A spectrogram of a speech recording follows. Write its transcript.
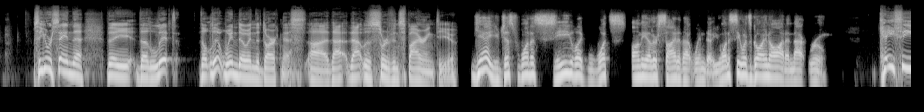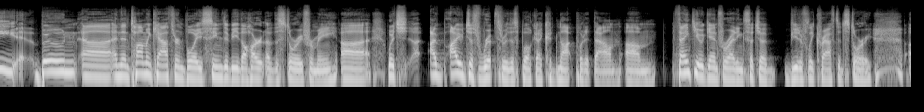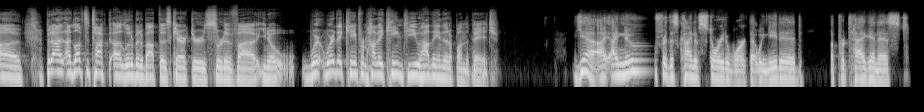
so you were saying the the the lit the lit window in the darkness uh, that that was sort of inspiring to you. Yeah, you just want to see like what's on the other side of that window. You want to see what's going on in that room. Casey uh, Boone uh, and then Tom and Katherine Royce seem to be the heart of the story for me, uh, which I I just ripped through this book. I could not put it down. Um, thank you again for writing such a beautifully crafted story. Uh, but I, would love to talk a little bit about those characters, sort of, uh, you know, where where they came from, how they came to you, how they ended up on the page. Yeah, I, I knew for this kind of story to work that we needed a protagonist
